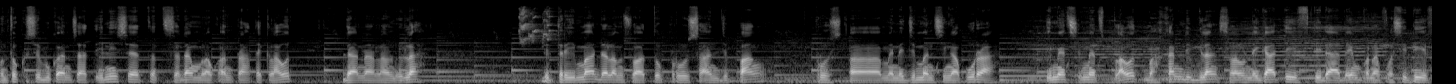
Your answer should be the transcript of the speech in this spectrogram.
Untuk kesibukan saat ini saya sedang melakukan praktek laut dan alhamdulillah diterima dalam suatu perusahaan Jepang, perus uh, manajemen Singapura. Image-image pelaut bahkan dibilang selalu negatif, tidak ada yang pernah positif.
